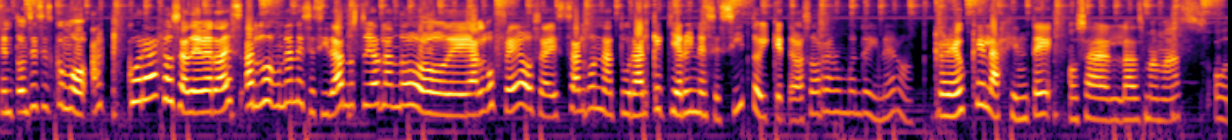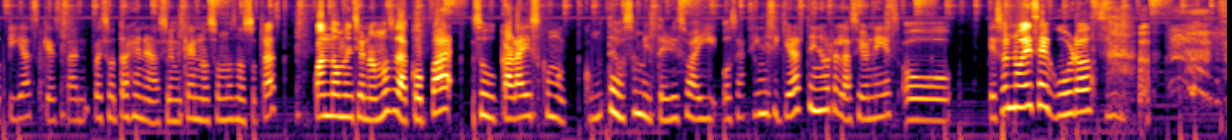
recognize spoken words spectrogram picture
Entonces es como, ah, qué coraje, o sea, de verdad es algo, una necesidad, no estoy hablando de algo feo, o sea, es algo natural que quiero y necesito y que te vas a ahorrar un buen de dinero. Creo que la gente, o sea, las mamás o tías que están, pues otra generación que no somos nosotras, cuando mencionamos la copa, su cara es como, ¿cómo te vas a meter eso ahí? O sea, si ni siquiera has tenido relaciones o eso no es seguro.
